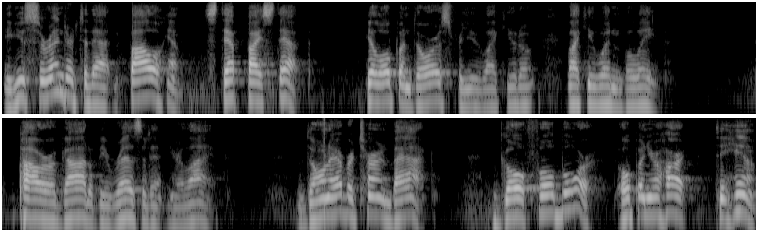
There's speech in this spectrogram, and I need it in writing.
If you surrender to that and follow Him step by step, He'll open doors for you like you, don't, like you wouldn't believe. The power of God will be resident in your life. Don't ever turn back. Go full bore. Open your heart to Him.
